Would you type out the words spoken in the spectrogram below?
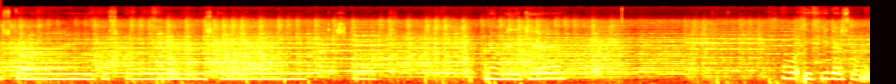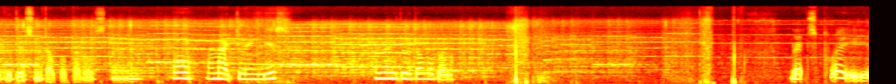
This guy, this guy, this guy, if you guys want me to do some double battles, then... Oh, I might join this. I'm gonna do a double battle. Let's play.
